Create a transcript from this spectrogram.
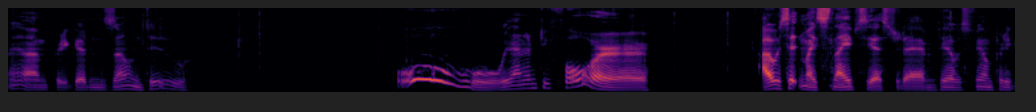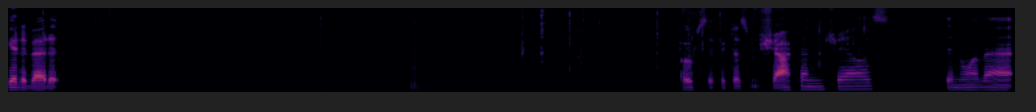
Yeah, I'm pretty good in zone too. Ooh, we got an M24. I was hitting my snipes yesterday. I feel- I was feeling pretty good about it. Oops, I picked up some shotgun shells. Didn't want that.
